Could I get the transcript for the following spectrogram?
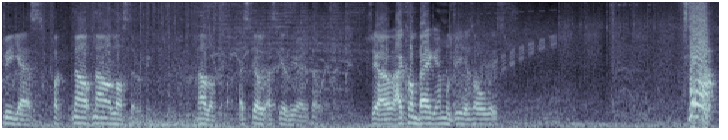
big ass. Fuck. Now, now I lost everything. Now I lost. I still, I still it though. So yeah, I, I come back MLG as always. Fuck!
